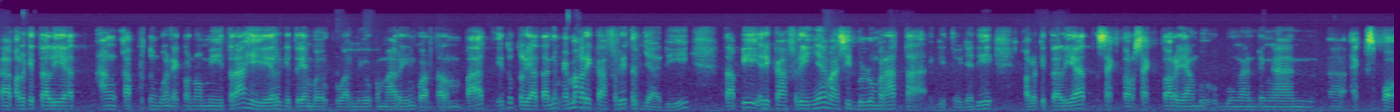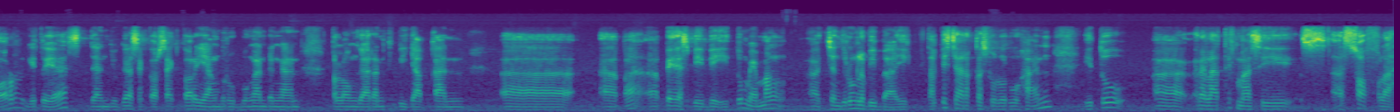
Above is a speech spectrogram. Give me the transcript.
Eh, kalau kita lihat angka pertumbuhan ekonomi terakhir gitu yang baru keluar minggu kemarin kuartal 4 itu kelihatannya memang recovery terjadi, tapi recovery-nya masih belum rata gitu. Jadi kalau kita lihat sektor-sektor yang berhubungan dengan eh, ekspor gitu ya dan juga sektor-sektor yang berhubungan dengan pelonggaran kebijakan eh, apa PSBB itu memang eh, cenderung lebih baik tapi secara keseluruhan itu eh, relatif masih eh, soft lah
